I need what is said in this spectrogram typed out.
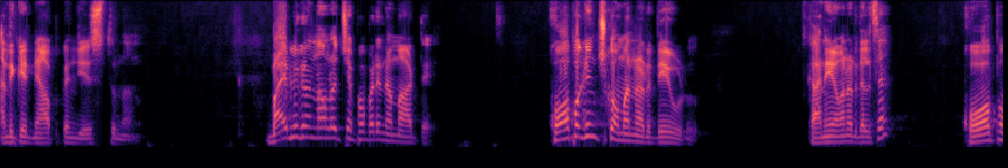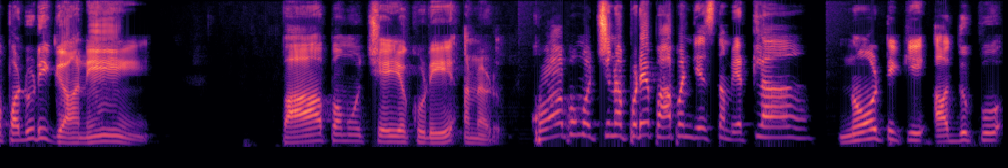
అందుకే జ్ఞాపకం చేస్తున్నాను. బైబిల్ గ్రంథంలో చెప్పబడిన మాటే కోపగించుకోమన్నాడు దేవుడు. కానీ ఏమన్నాడు తెలుసా? కోపపడుడి గాని పాపము చేయకుడి అన్నాడు. కోపం వచ్చినప్పుడే పాపం చేస్తాం. ఎట్లా? నోటికి అదుపు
